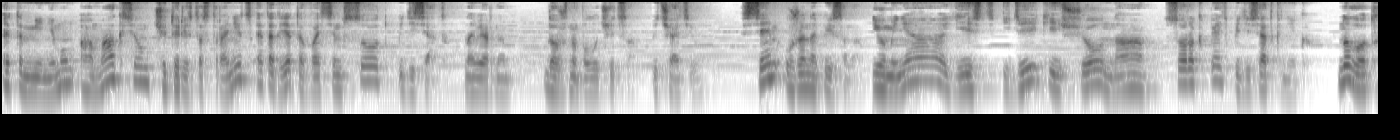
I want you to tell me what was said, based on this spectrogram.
Это минимум, а максимум 400 страниц, это где-то 850, наверное, должно получиться печатью. 7 уже написано. И у меня есть идейки еще на 45-50 книг. Ну вот,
